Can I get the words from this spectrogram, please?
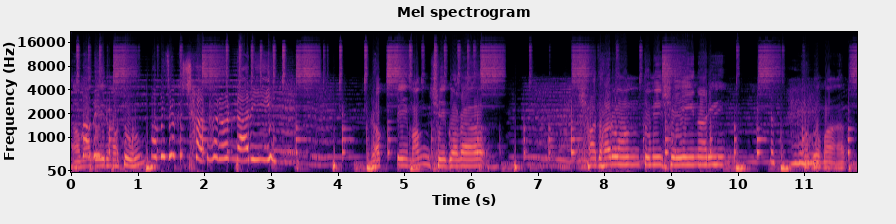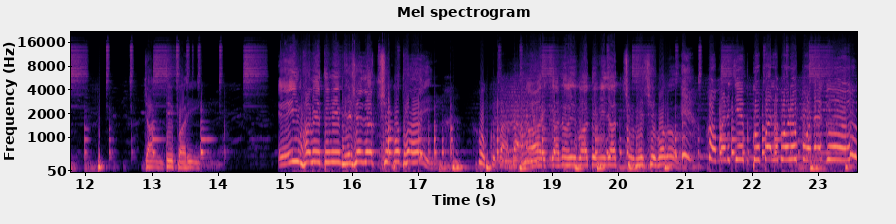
আমাদের মতো আমি যে সাধারণ নারী। রক্তে মাংসে গড়া সাধারণ তুমি সেই নারী। মা জানতে পারি। এইভাবে তুমি ভেসে যাচ্ছ কোথায়? আর কেনই বা তুমি যাচ্ছ ভেসে বলো। আমার যে গোপাল বড় পোড়া গো।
